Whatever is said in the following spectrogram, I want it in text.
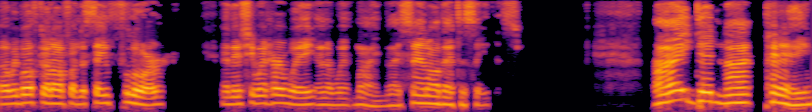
Uh, we both got off on the same floor, and then she went her way, and I went mine. And I said all that to say this. I did not pay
